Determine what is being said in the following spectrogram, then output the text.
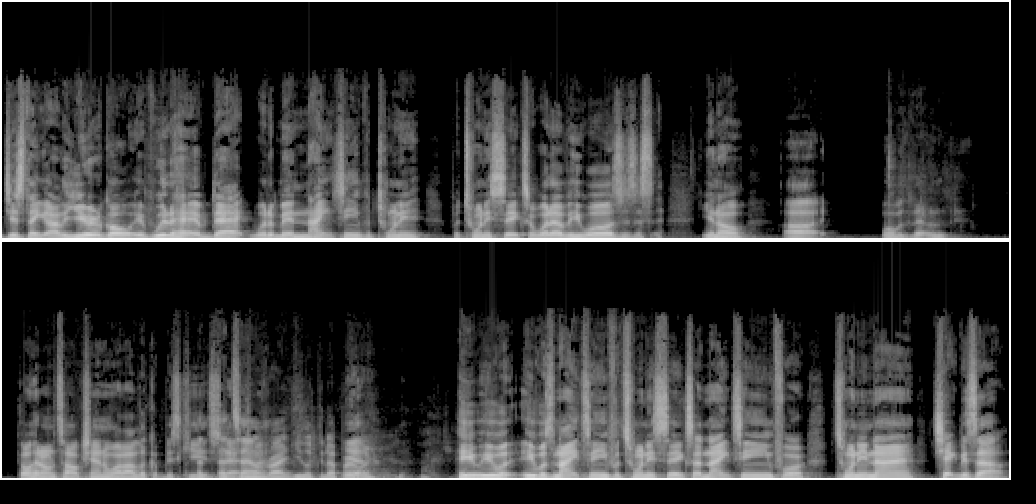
Just think a year ago, if we'd have if Dak would have been 19 for 20 for 26 or whatever he was, just, you know, uh, what was that? Go ahead on talk, Shannon, while I look up this That, that stats, sounds man. right. You looked it up Yeah. earlier. He he was he was 19 for 26 or 19 for 29. Check this out.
